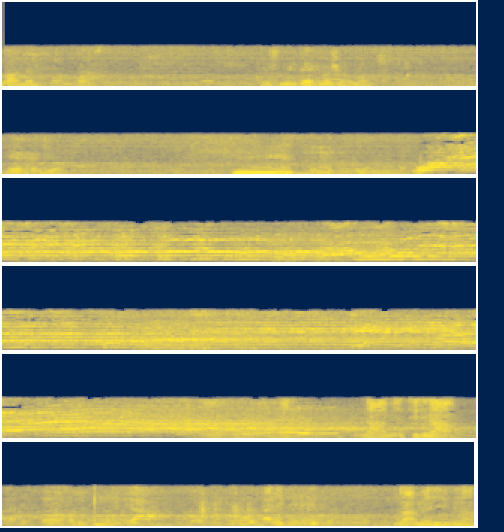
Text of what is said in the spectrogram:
اللهم صل على النبي بسم الله ما شاء الله. يا يا رب. نعم يا سيدي نعم. نعم يا سيدي نعم.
